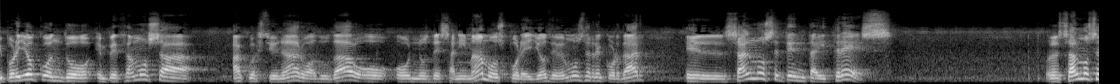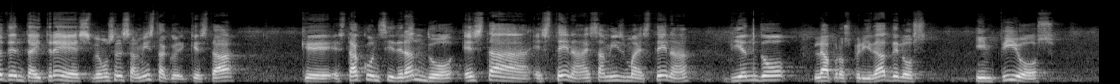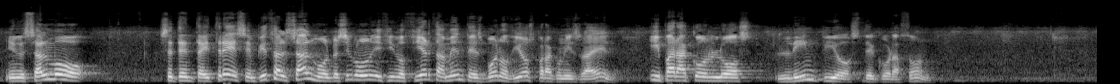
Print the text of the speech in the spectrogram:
Y por ello cuando empezamos a, cuestionar o a dudar o, o nos desanimamos por ello, debemos de recordar el Salmo 73. En el Salmo 73 vemos el salmista que, que está, que está considerando esta escena, esa misma escena, viendo la prosperidad de los impíos. Y en el Salmo 73 empieza el Salmo, el versículo 1 diciendo, ciertamente es bueno Dios para con Israel y para con los limpios de corazón.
